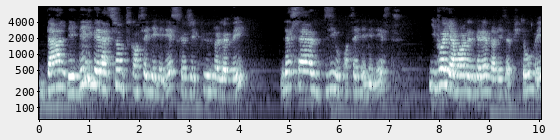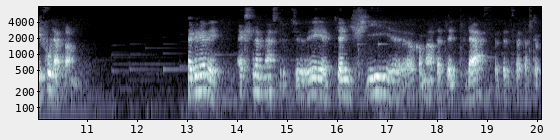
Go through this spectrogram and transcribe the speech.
Dans les délibérations du Conseil des ministres que j'ai pu relever, le SER dit au Conseil des ministres, il va y avoir une grève dans les hôpitaux, mais il faut la prendre. La grève est extrêmement structurée, planifiée, euh, on commence à telle place, peut-être, peut-être.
